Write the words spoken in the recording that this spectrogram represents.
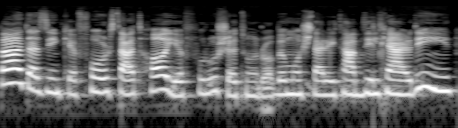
بعد از اینکه فرصت های فروشتون رو به مشتری تبدیل کردین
